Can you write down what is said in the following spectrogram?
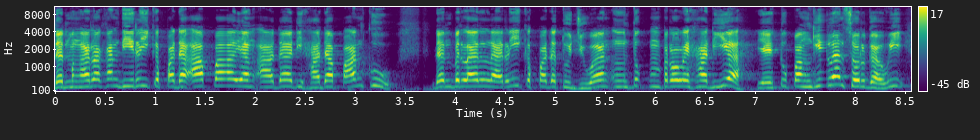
dan mengarahkan diri kepada apa yang ada di hadapanku dan berlari-lari kepada tujuan untuk memperoleh hadiah, yaitu panggilan surgawi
